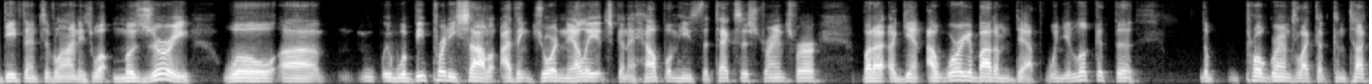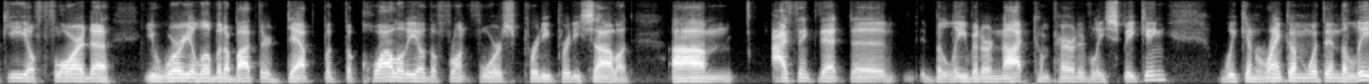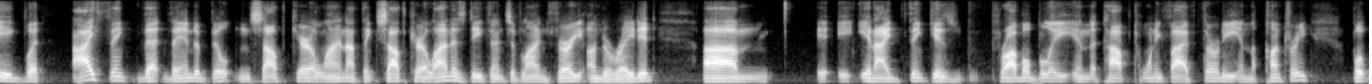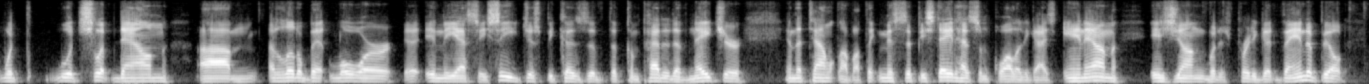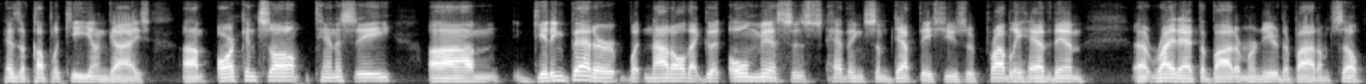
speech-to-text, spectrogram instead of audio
defensive line as well. Missouri will uh, will be pretty solid. I think Jordan Elliott's going to help him. He's the Texas transfer, but I, again, I worry about him depth. When you look at the the programs like a Kentucky or Florida, you worry a little bit about their depth, but the quality of the front four is pretty pretty solid. Um, I think that, uh, believe it or not, comparatively speaking, we can rank them within the league, but I think that Vanderbilt and South Carolina, I think South Carolina's defensive line is very underrated. Um, and I think is probably in the top 25, 30 in the country, but would would slip down um, a little bit lower in the SEC just because of the competitive nature and the talent level. I think Mississippi State has some quality guys. A&M is young, but is pretty good. Vanderbilt has a couple of key young guys. Um, Arkansas, Tennessee, um, getting better, but not all that good. Ole Miss is having some depth issues. Would probably have them uh, right at the bottom or near the bottom. So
